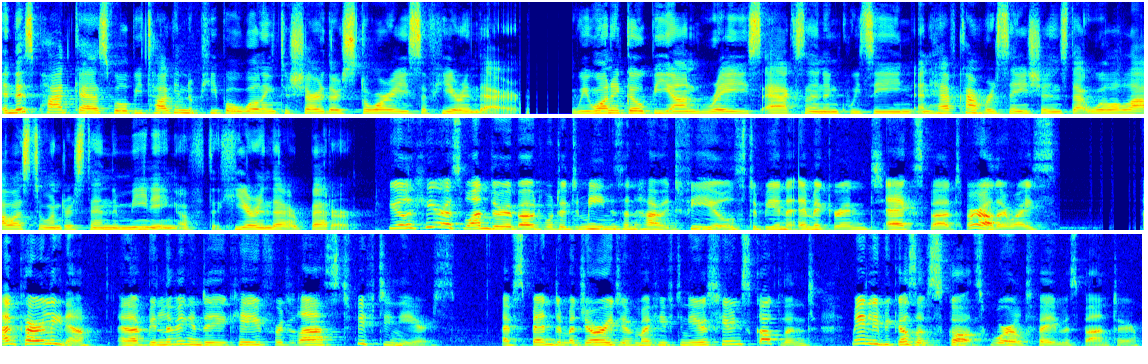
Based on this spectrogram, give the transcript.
In this podcast, we'll be talking to people willing to share their stories of here and there. We want to go beyond race, accent, and cuisine and have conversations that will allow us to understand the meaning of the here and there better. You'll hear us wonder about what it means and how it feels to be an immigrant, expat, or otherwise. I'm Carolina, and I've been living in the UK for the last 15 years. I've spent the majority of my 15 years here in Scotland, mainly because of Scots' world famous banter.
